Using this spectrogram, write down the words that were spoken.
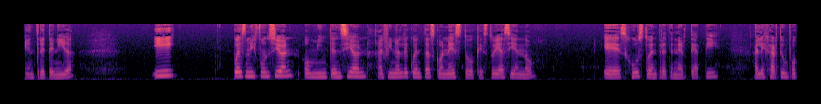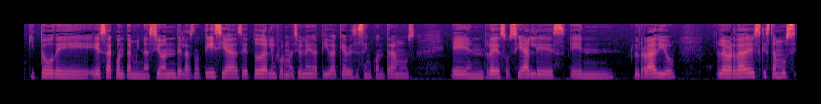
entretenida. Y pues mi función o mi intención, al final de cuentas, con esto que estoy haciendo, es justo entretenerte a ti, alejarte un poquito de esa contaminación de las noticias, de toda la información negativa que a veces encontramos en redes sociales, en el radio. La verdad es que estamos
